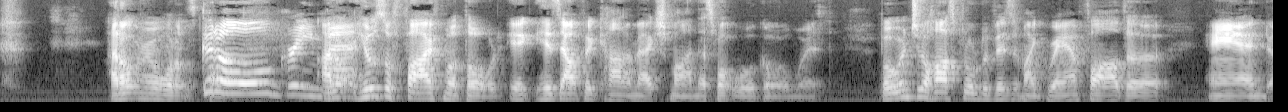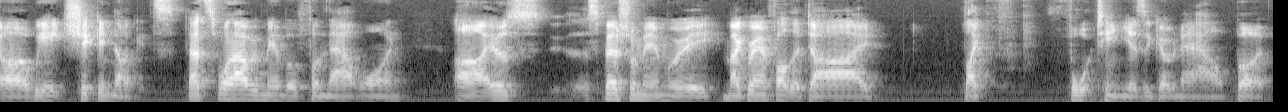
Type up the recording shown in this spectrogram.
I don't remember what it was Good called. old green I don't, bat. he was a five month old. It, his outfit kind of matched mine. That's what we were going with. But we went to the hospital to visit my grandfather, and uh, we ate chicken nuggets. That's what I remember from that one. Uh, it was a special memory. My grandfather died like 14 years ago now, but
